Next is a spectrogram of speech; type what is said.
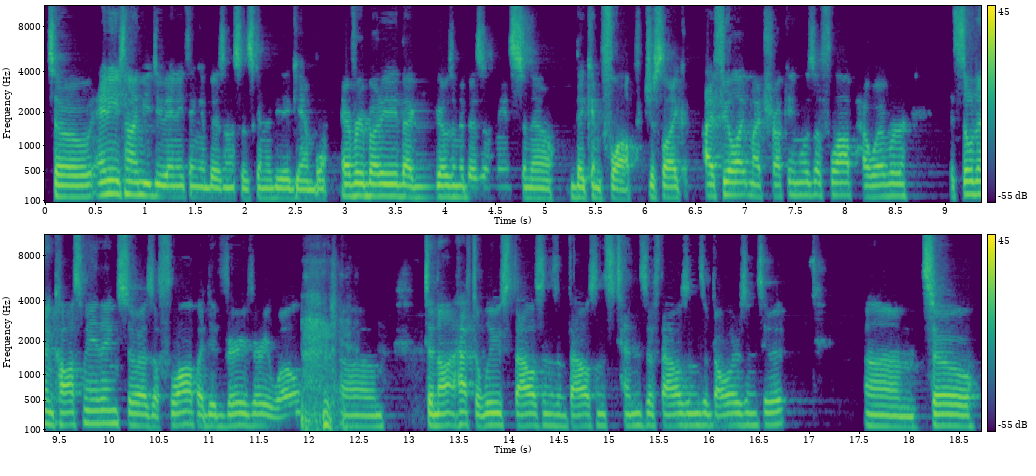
So anytime you do anything in business it's going to be a gamble. Everybody that goes into business needs to know they can flop. Just like i feel like my trucking was a flop. However it still didn't cost me anything. So as a flop, I did very, very well. um, to not have to lose thousands and thousands, tens of thousands of dollars into it. Um, so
